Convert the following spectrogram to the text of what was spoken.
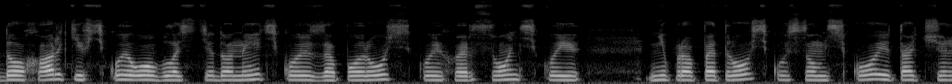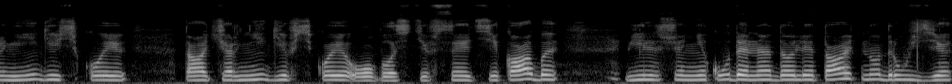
до Харківської області, Донецької, Запорозької, Херсонської, Дніпропетровської, Сумської та Чернігівської та Чернігівської області. Все цікаве, більше нікуди не долітають, ну, друзі.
